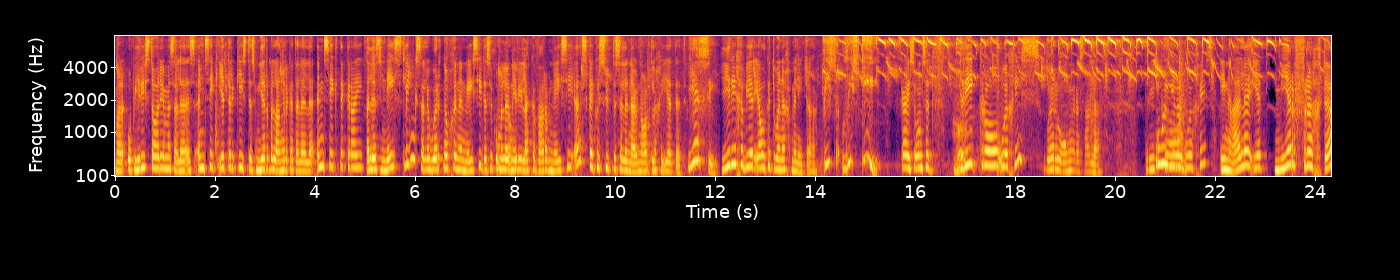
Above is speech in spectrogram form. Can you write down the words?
maar op hierdie stadium is hulle is inseketertjies. Dis meer belangrik dat hulle hulle insekte kry. Hulle is nestlings, hulle hoort nog in 'n nesie. Dis hoekom hulle in hierdie lekker warm nesie is. Kyk hoe soet is hulle nou nadat hulle geëet het. Jessie, Hierdie gebeur elke 20 minute. wie's wie's die? Kyk, so ons het 3 kraaloogies. Hoor hoe honger is hulle. 3 O, ja. kraaloogies en hulle eet meer vrugte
